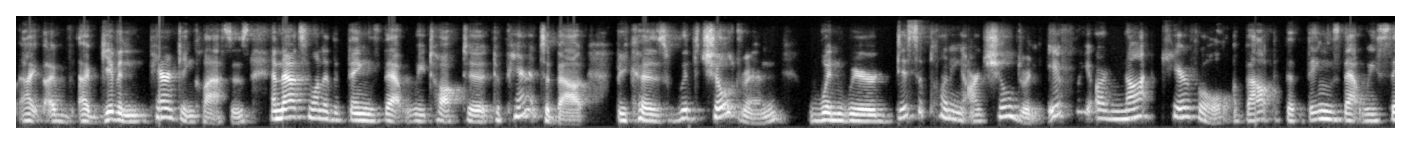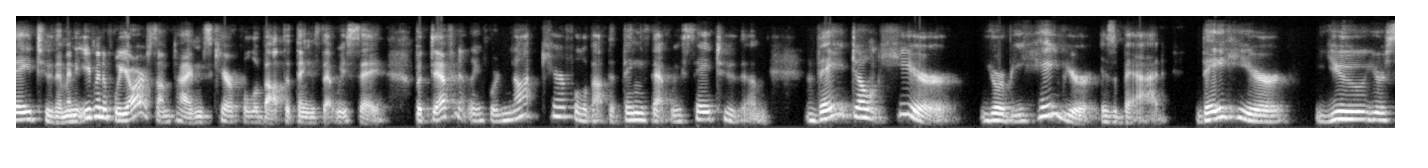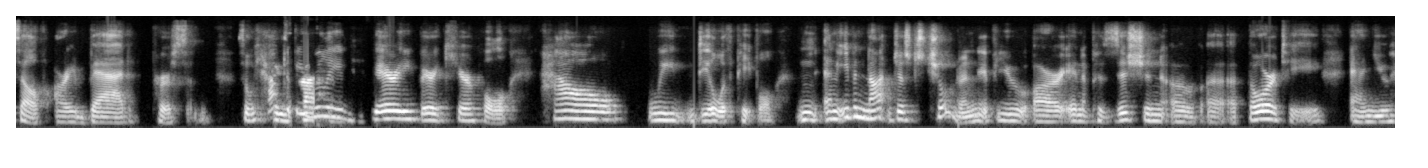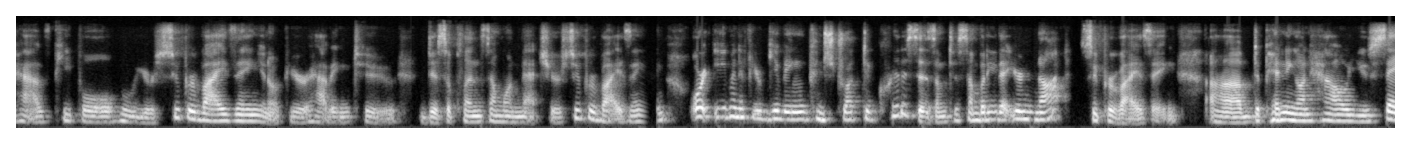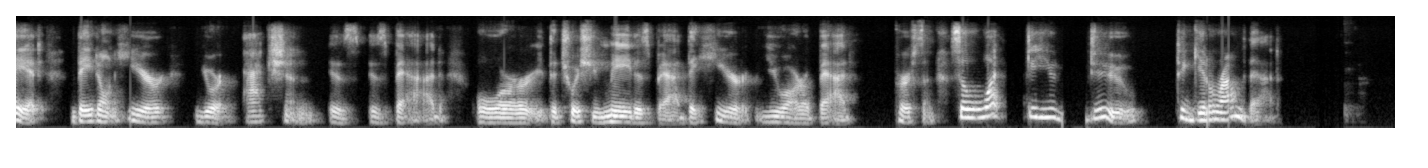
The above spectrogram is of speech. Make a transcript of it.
I, have I've given parenting classes, and that's one of the things that we talk to, to parents about because with children, when we're disciplining our children, if we are not careful about the things that we say to them, and even if we are sometimes careful about the things that we say, but definitely if we're not careful about the things that we say to them, they don't hear your behavior is bad. They hear you yourself are a bad person. So we have exactly. to be really very, very careful how we deal with people. And even not just children. If you are in a position of uh, authority and you have people who you're supervising you know if you're having to discipline someone that you're supervising or even if you're giving constructive criticism to somebody that you're not supervising uh, depending on how you say it they don't hear your action is is bad or the choice you made is bad. They hear you are a bad person. So, what do you do to get around that?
